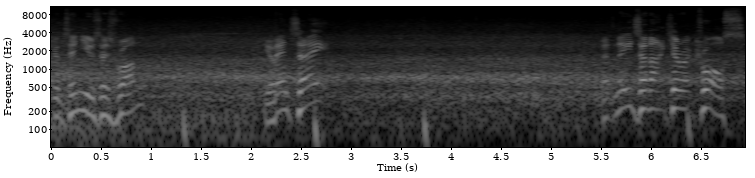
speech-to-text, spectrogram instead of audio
Continues his run. Llorente. It needs an accurate cross.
